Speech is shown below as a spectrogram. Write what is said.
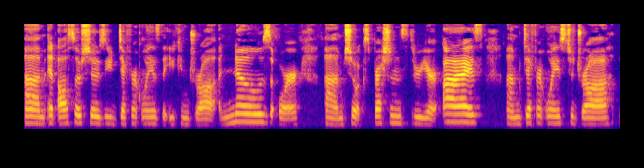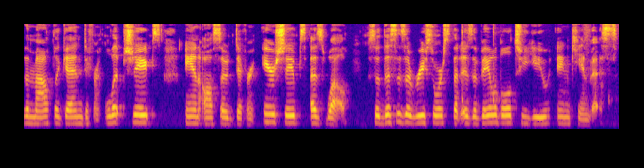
Um, it also shows you different ways that you can draw a nose or um, show expressions through your eyes, um, different ways to draw the mouth again, different lip shapes, and also different ear shapes as well. So this is a resource that is available to you in Canvas.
